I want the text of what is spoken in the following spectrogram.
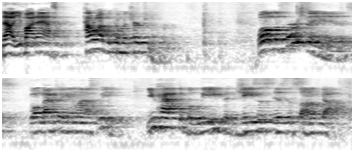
Now, you might ask, how do I become a church member? Well, the first thing is, going back to again last week, you have to believe that Jesus is the Son of God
